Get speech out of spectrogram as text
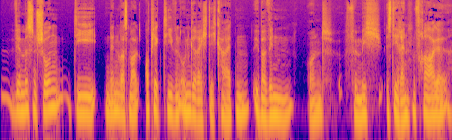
wir müssen schon die, nennen wir es mal, objektiven Ungerechtigkeiten überwinden und für mich ist die Rentenfrage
